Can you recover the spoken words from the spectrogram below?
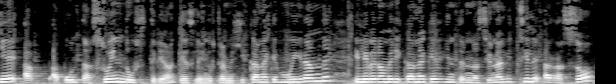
que apunta su industria, que es la industria mexicana, que es muy grande, y la que es internacional, y Chile arrasó,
